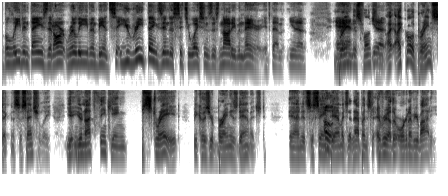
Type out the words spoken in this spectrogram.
believing things that aren't really even being said. You read things into situations that's not even there. If that you know brain and, dysfunction. You know, I, I, call it brain sickness. Essentially, you, mm-hmm. you're not thinking straight because your brain is damaged, and it's the same oh. damage that happens to every other organ of your body,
